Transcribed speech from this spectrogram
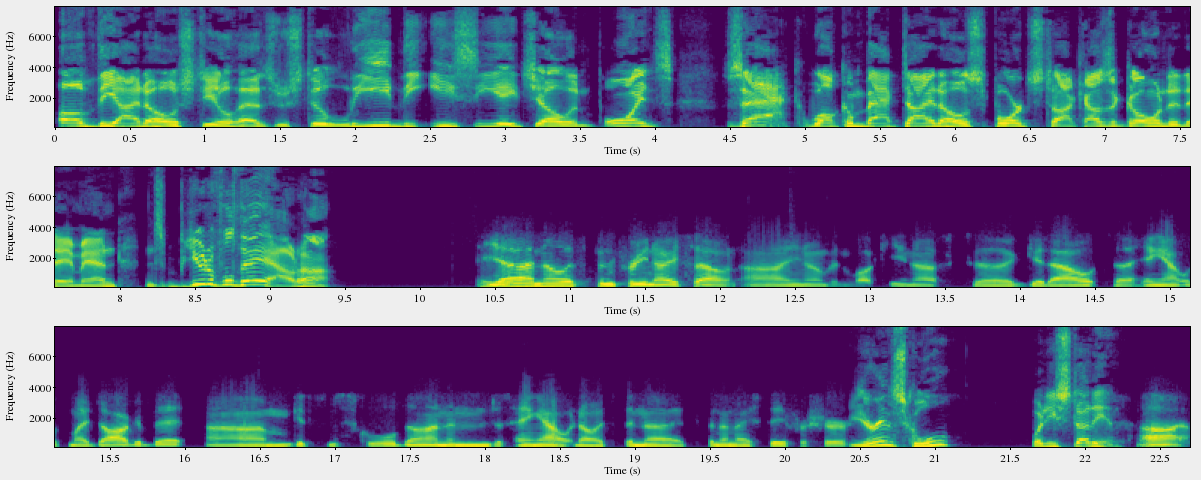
of the Idaho Steelheads, who still lead the ECHL in points. Zach, welcome back to Idaho Sports Talk. How's it going today, man? It's a beautiful day out, huh? Yeah, no, it's been pretty nice out. Uh, you know, I've been lucky enough to get out, to hang out with my dog a bit, um, get some school done, and just hang out. No, it's been a, it's been a nice day for sure. You're in school. What are you studying? Uh,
